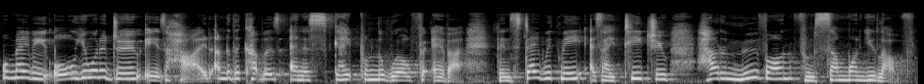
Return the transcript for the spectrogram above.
or maybe all you want to do is hide under the covers and escape from the world forever, then stay with me as I teach you how to move on from someone you love.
